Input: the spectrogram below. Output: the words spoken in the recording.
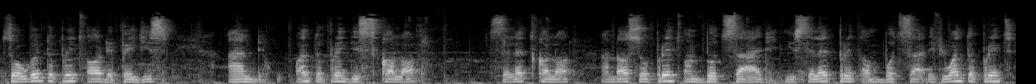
So we're going to print all the pages. And want to print this color select color and also print on both side. You select print on both side. If you want to print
